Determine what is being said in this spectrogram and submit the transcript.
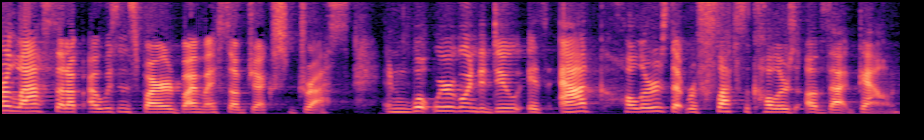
Our last setup, I was inspired by my subject's dress. And what we're going to do is add colors that reflect the colors of that gown.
